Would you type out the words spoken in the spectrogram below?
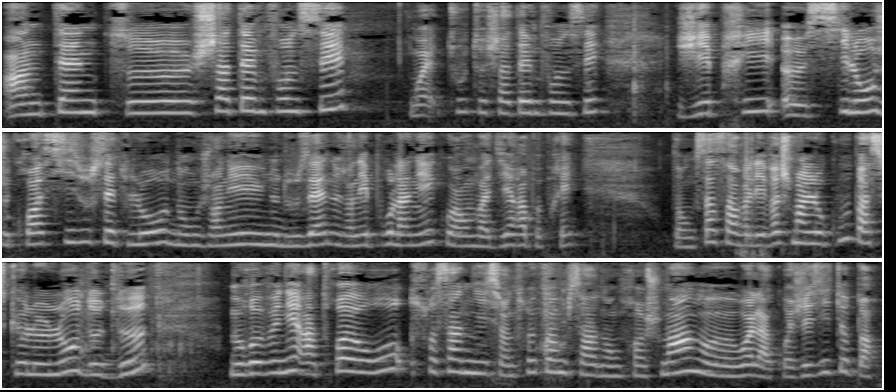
en teinte euh, châtain foncé. Ouais, toutes châtain foncé. J'ai pris 6 euh, lots, je crois 6 ou 7 lots. Donc j'en ai une douzaine. J'en ai pour l'année, quoi, on va dire à peu près. Donc ça, ça valait vachement le coup parce que le lot de deux me revenir à 3,70€, un truc comme ça. Donc franchement, euh, voilà quoi, j'hésite pas.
